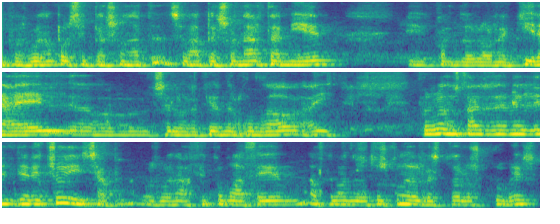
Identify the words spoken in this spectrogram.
pues bueno, pues se va a personar también eh, cuando lo requiera él o se lo requieren del juzgado ahí. Pues bueno, está en el derecho y se, pues bueno, hace como hacen, hacemos nosotros con el resto de los clubes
